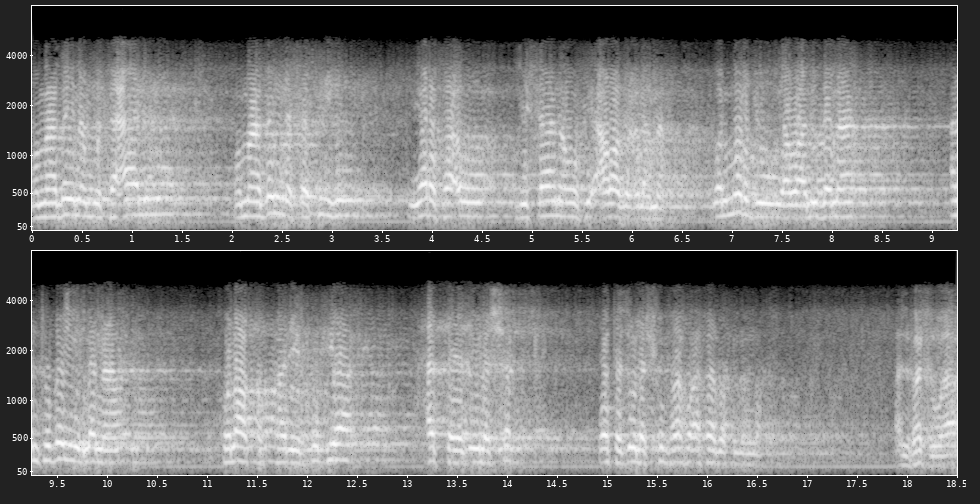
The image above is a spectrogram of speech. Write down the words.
وما بين متعالم وما بين سفيه يرفع لسانه في أعراض العلماء. والمرجو يا والدنا أن تبين لنا خلاصة هذه الفتيا حتى يزول الشك وتزول الشبهة وأثابكم الله. الفتوى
